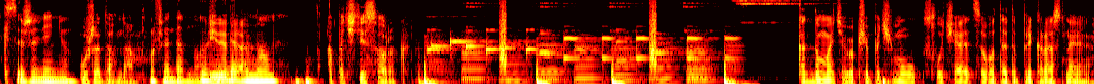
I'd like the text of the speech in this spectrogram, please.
к сожалению. Уже давно. Уже давно. Уже Или да. давно. А почти 40. Как думаете вообще, почему случается вот это прекрасное...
